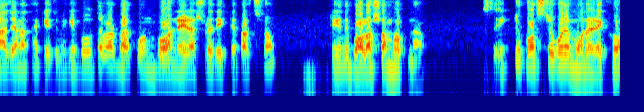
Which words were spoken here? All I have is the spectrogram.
না জানা থাকে, তুমি কি বলতে পারবা কোন বর্ণের আসলে দেখতে পাচ্ছ? এটা কিন্তু বলা সম্ভব না। একটু কষ্ট করে মনে রেখো।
